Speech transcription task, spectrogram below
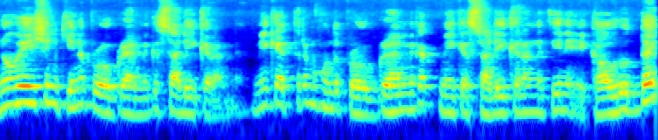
innovation කියන ප්‍රෝග්‍රෑම් එක ස්ටඩි කරන්න. මේක ඇත්තටම හොඳ ප්‍රෝග්‍රෑම් එකක්. මේක ස්ටඩි කරන්න තියෙන එක අවුරුද්දයි.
